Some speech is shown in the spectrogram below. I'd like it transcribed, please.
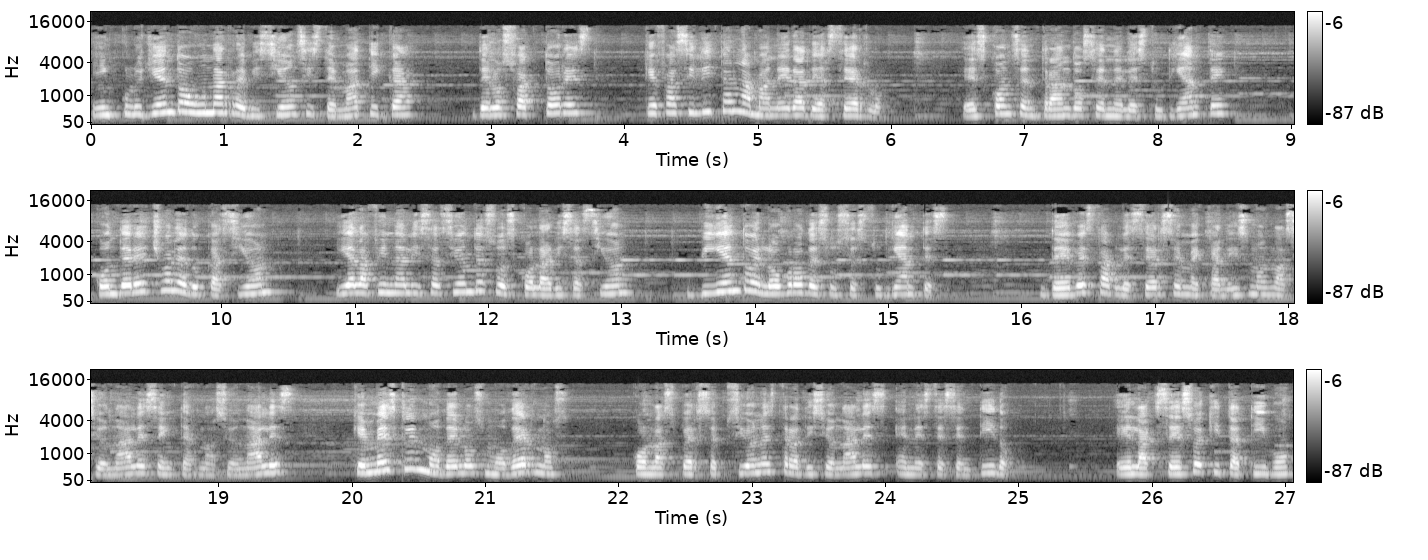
incluyendo una revisión sistemática de los factores que facilitan la manera de hacerlo, es concentrándose en el estudiante con derecho a la educación y a la finalización de su escolarización, viendo el logro de sus estudiantes. Debe establecerse mecanismos nacionales e internacionales que mezclen modelos modernos con las percepciones tradicionales en este sentido. El acceso equitativo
